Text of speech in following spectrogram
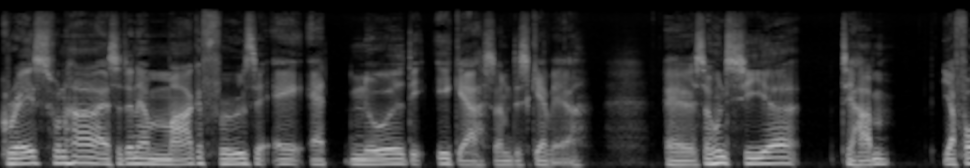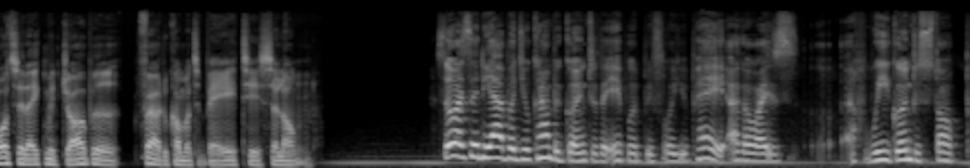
Grace, hun har altså den her markefølelse af, at noget det ikke er, som det skal være. Øh, så hun sier til ham, jeg fortsætter ikke med jobbet, før du kommer tilbage til salongen. So I said, yeah, but you can't be going to the airport before you pay. Otherwise, we're going to stop.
